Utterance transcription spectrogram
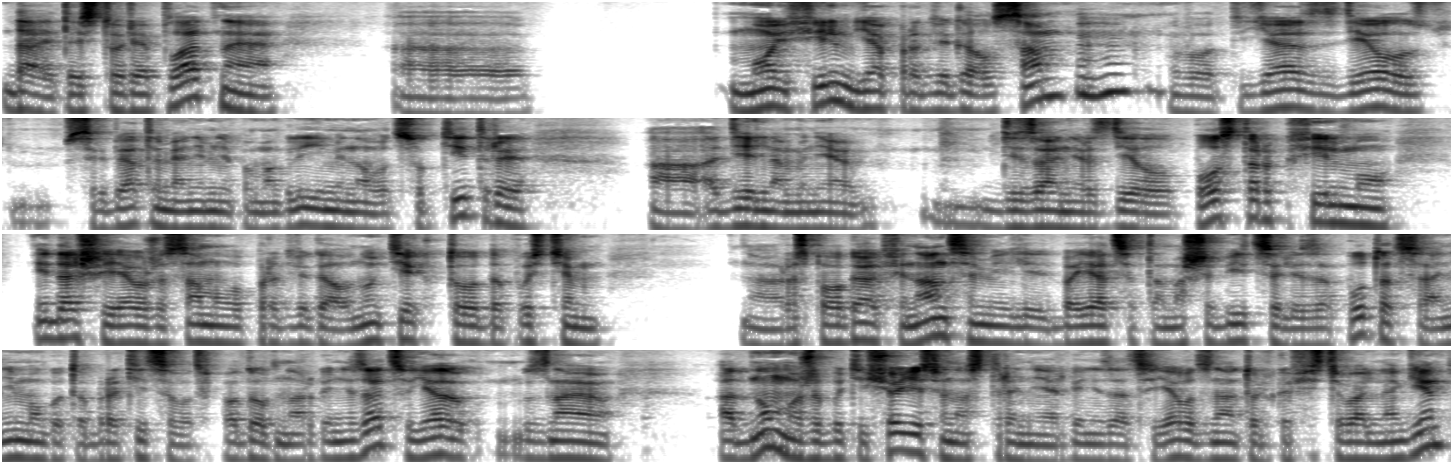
Да, эта история платная. Э, Мой фильм я продвигал сам. Мгм. Вот, я сделал с ребятами, они мне помогли именно вот субтитры. А отдельно мне дизайнер сделал постер к фильму. И дальше я уже сам его продвигал. Ну, те, кто, допустим, располагают финансами или боятся там ошибиться или запутаться, они могут обратиться вот в подобную организацию. Я знаю одну, может быть, еще есть у нас в стране организация. Я вот знаю только фестивальный агент,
